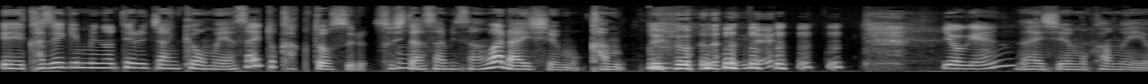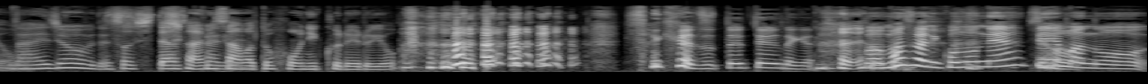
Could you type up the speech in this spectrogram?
えー風邪気味のてるちゃん今日も野菜と格闘する。そしてあさみさんは来週も噛む。ということで、予言？来週も噛むよ。大丈夫です。そしてあさみさんは。は途方に暮れるよ。さっきからずっと言ってるんだけど。まあ、まさにこのね、テーマの、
